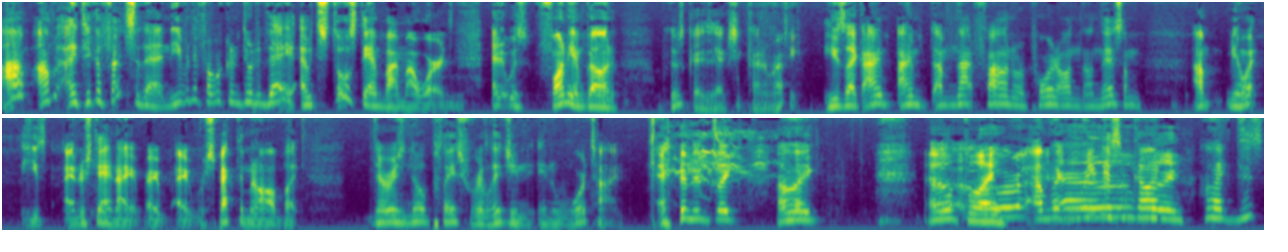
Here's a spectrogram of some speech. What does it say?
I'm, I'm, I take offense to that. And even if I were going to do it today, I would still stand by my words. Mm-hmm. And it was funny. I'm going, this guy's actually kind of right. He's like, I'm, I'm, I'm not filing a report on, on this. I'm, I'm, you know what? He's, I understand. I, I, I respect him and all, but there is no place for religion in wartime. And it's like, I'm like, Oh boy. I'm like reading this. I'm Oh, going. boy. I'm like this.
